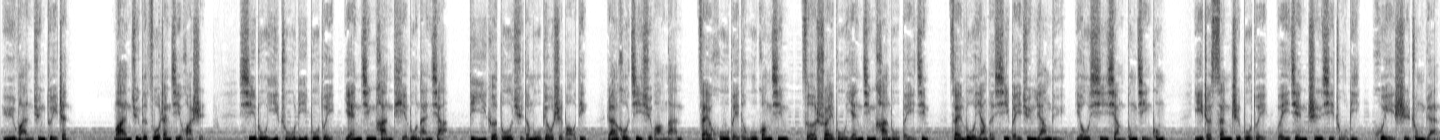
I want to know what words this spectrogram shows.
与皖军对阵。皖军的作战计划是：西路以主力部队沿京汉铁路南下，第一个夺取的目标是保定，然后继续往南。在湖北的吴光新则率部沿京汉路北进，在洛阳的西北军两旅由西向东进攻。以这三支部队为兼直系主力，会师中原。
